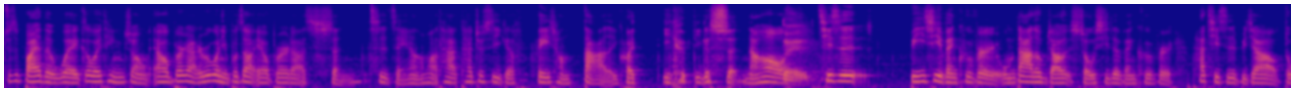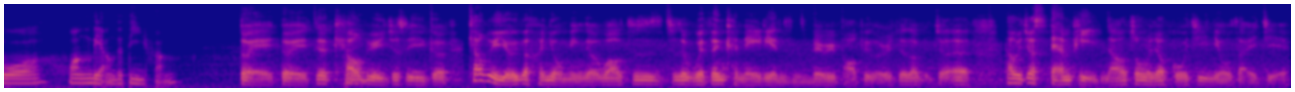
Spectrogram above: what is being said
就是 By the way，各位听众，Alberta，如果你不知道 Alberta 省是怎样的话，它它就是一个非常大的一块一个一个省，然后对，其实比起 Vancouver，我们大家都比较熟悉的 Vancouver，它其实比较多荒凉的地方。对对，这 Calgary 就是一个 Calgary 有一个很有名的，哇，就是就是 within Canadians is very popular，叫做叫呃，它会叫 Stampede，然后中文叫国际牛仔节，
